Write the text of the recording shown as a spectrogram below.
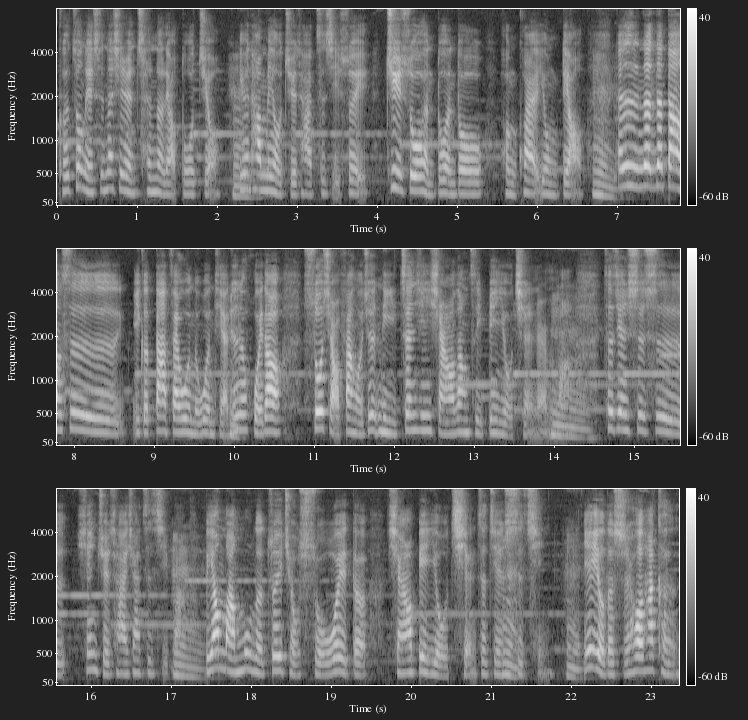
可是重点是那些人撑得了多久？因为他没有觉察自己，所以据说很多人都很快用掉。嗯，但是那那当然是一个大在问的问题啊，就是回到缩小范围，就是你真心想要让自己变有钱人吗？这件事是先觉察一下自己吧，不要盲目的追求所谓的想要变有钱这件事情。嗯，因为有的时候他可能。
